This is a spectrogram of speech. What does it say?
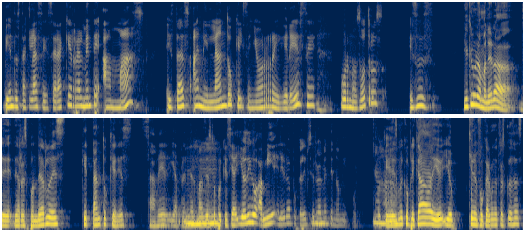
viendo esta clase, ¿será que realmente amas? ¿Estás anhelando que el Señor regrese? por nosotros, eso es... Yo creo una manera de, responderlo es qué tanto querés saber y aprender más de esto, porque si yo digo, a mí el libro de Apocalipsis realmente no me importa, porque es muy complicado y yo, quiero enfocarme en otras cosas.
